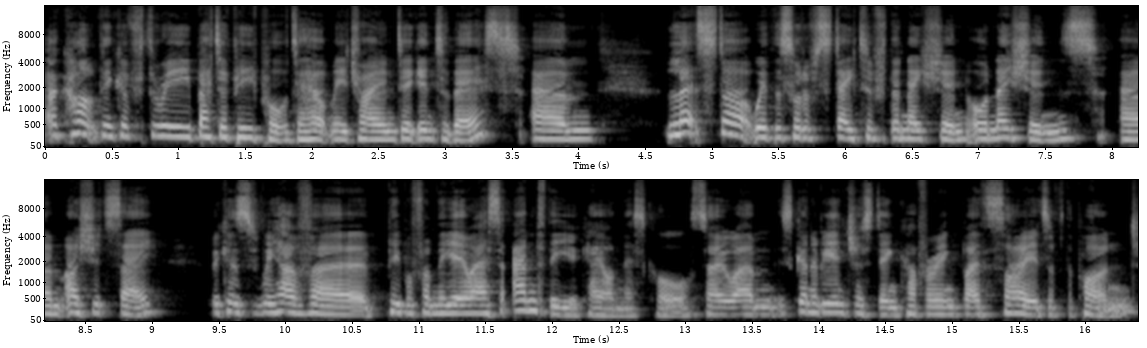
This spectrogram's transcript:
I, can't think of three better people to help me try and dig into this. Um, let's start with the sort of state of the nation or nations, um, I should say, because we have uh, people from the US and the UK on this call. So um, it's going to be interesting covering both sides of the pond.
